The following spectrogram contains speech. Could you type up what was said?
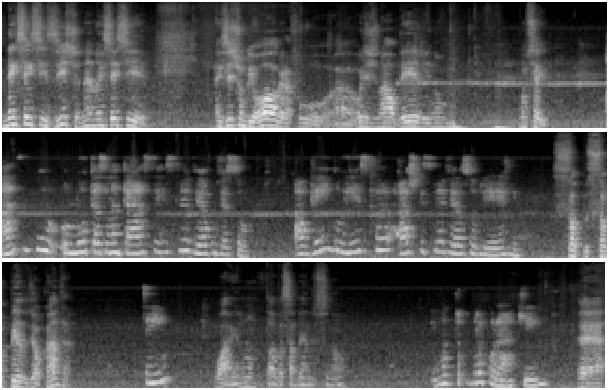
Nem sei se existe, né? Nem sei se existe um biógrafo uh, original dele, não, não sei. Que o Lucas Lancaster escreveu, professor. Alguém do ISPA acho que escreveu sobre ele. São, São Pedro de Alcântara? Sim. Uai, eu não estava sabendo disso não. Eu vou procurar aqui. É,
